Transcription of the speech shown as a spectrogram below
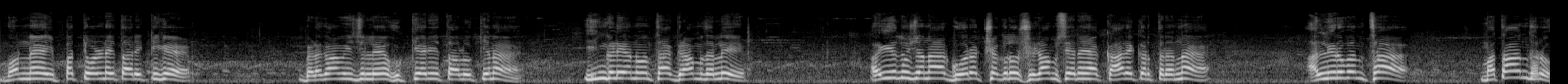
ಮೊನ್ನೆ ಇಪ್ಪತ್ತೇಳನೇ ತಾರೀಕಿಗೆ ಬೆಳಗಾವಿ ಜಿಲ್ಲೆ ಹುಕ್ಕೇರಿ ತಾಲೂಕಿನ ಇಂಗಳಿ ಅನ್ನುವಂಥ ಗ್ರಾಮದಲ್ಲಿ ಐದು ಜನ ಗೋರಕ್ಷಕರು ಶ್ರೀರಾಮ್ ಸೇನೆಯ ಕಾರ್ಯಕರ್ತರನ್ನು ಅಲ್ಲಿರುವಂಥ ಮತಾಂಧರು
